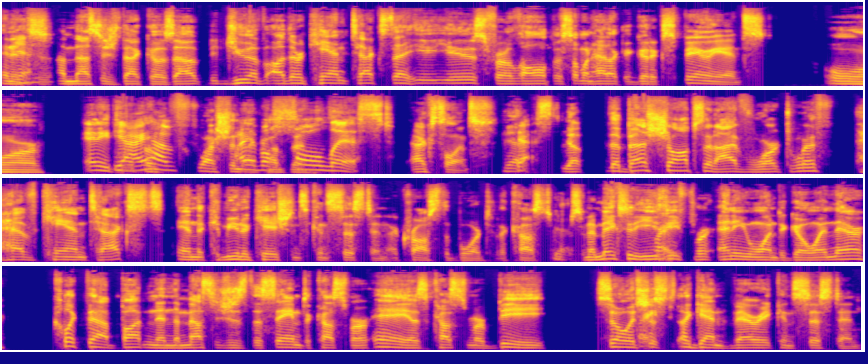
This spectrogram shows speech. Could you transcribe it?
and it's a message that goes out. Do you have other canned text that you use for all if someone had like a good experience or any yeah, I have, question? I have a whole list. Excellent. Yeah. Yes. Yep. The best shops that I've worked with have canned text and the communication's consistent across the board to the customers. And it makes it easy right. for anyone to go in there click that button and the message is the same to customer A as customer B. So it's right. just again very consistent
